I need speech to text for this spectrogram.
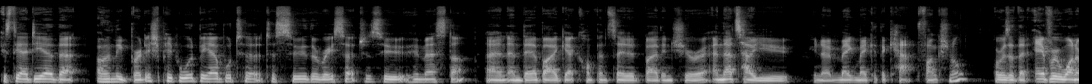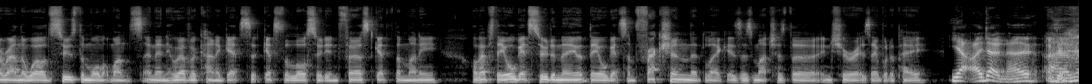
is the idea that only British people would be able to, to sue the researchers who, who messed up and, and thereby get compensated by the insurer? And that's how you, you know, make, make the cap functional? Or is it that everyone around the world sues them all at once, and then whoever kind of gets gets the lawsuit in first gets the money, or perhaps they all get sued and they they all get some fraction that like is as much as the insurer is able to pay? Yeah, I don't know. Okay. Um,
